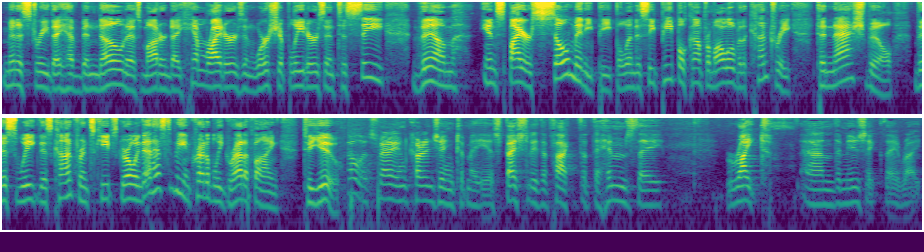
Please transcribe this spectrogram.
ministry. They have been known as modern day hymn writers and worship leaders. And to see them inspire so many people and to see people come from all over the country to Nashville this week. This conference keeps growing. That has to be incredibly gratifying to you. Oh, it's very encouraging to me, especially the fact that the hymns they write and the music they write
